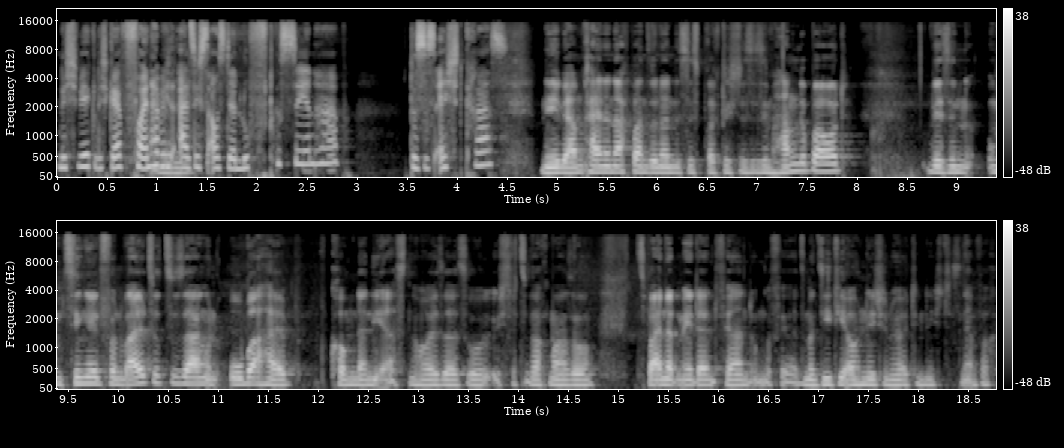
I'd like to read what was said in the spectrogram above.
nicht wirklich, gell? Vorhin habe ich, Nee. als ich es aus der Luft gesehen habe, das ist echt krass. Nee, wir haben keine Nachbarn, sondern es ist praktisch, das ist im Hang gebaut. Wir sind umzingelt von Wald sozusagen und oberhalb kommen dann die ersten Häuser, so, ich sag mal so 200 Meter entfernt ungefähr. Also man sieht die auch nicht und hört die nicht. Das sind einfach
